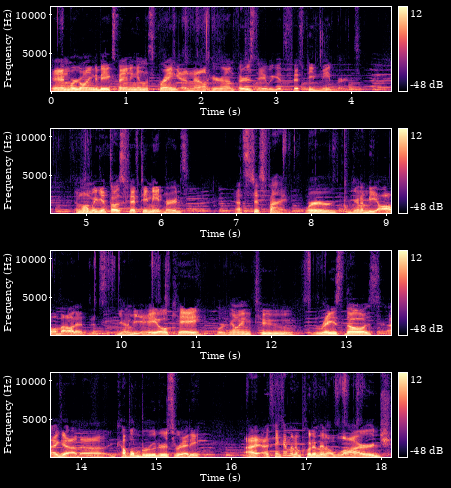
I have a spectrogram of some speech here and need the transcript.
and we're going to be expanding in the spring. And now here on Thursday, we get 50 meat birds. And when we get those 50 meat birds, that's just fine. We're to be all about it. It's to be a-okay. We're going to raise those. I got a couple brooders ready. I, I think I'm to put them in a large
